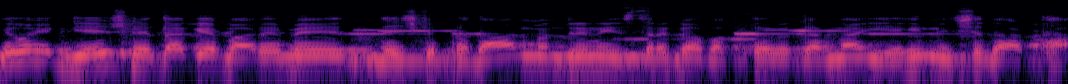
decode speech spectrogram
है नहीं एक ज्येष्ठ नेता के बारे में देश के प्रधानमंत्री ने इस तरह का वक्तव्य करना, यही निषेधार्ह था।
